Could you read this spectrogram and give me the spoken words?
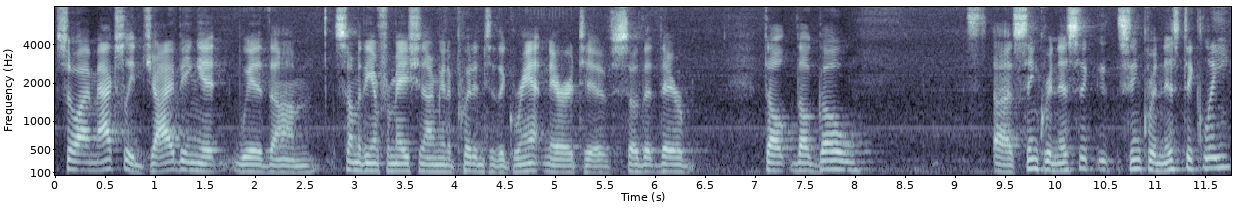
So I'm actually jibing it with um, some of the information I'm going to put into the grant narrative so that they're, they'll, they'll go uh, synchronistic, synchronistically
